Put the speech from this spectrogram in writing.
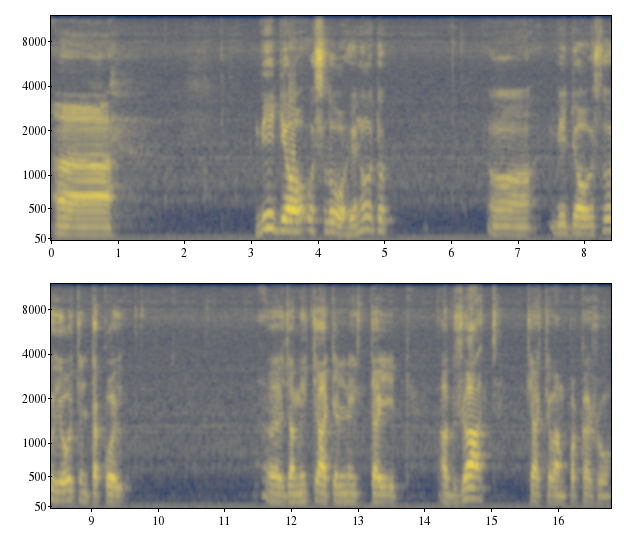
А, видеоуслуги. Ну, тут а, видеоуслуги очень такой а, замечательный стоит абзац. Сейчас я вам покажу.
